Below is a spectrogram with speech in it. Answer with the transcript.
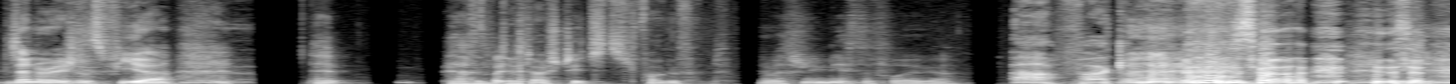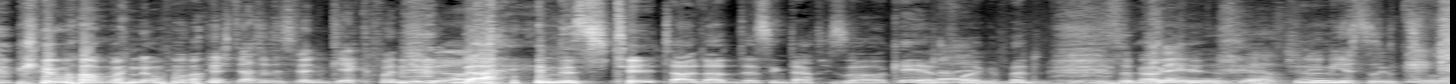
Generations 4. Äh, das, da steht Folge 5. Das ist schon die nächste Folge. Ah, fuck. so, so, okay, machen wir nochmal. Ich dachte, das wäre ein Gag von dir gerade. Nein, das steht da und dann deswegen dachte ich so, okay, ja, Folge 5. Das ist eine Playlist, okay. er hat schon die nächste gezogen.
